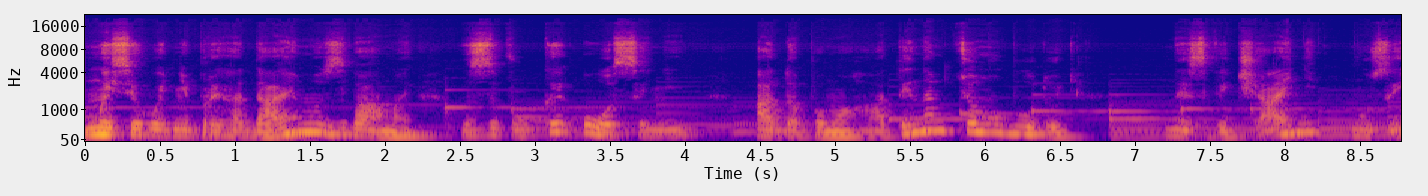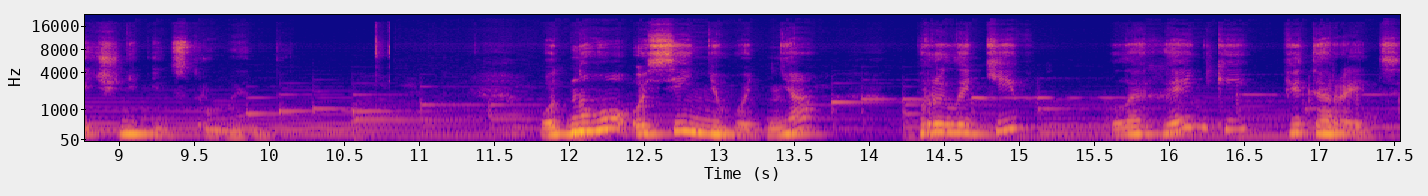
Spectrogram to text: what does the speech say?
ми сьогодні пригадаємо з вами звуки осені, а допомагати нам цьому будуть незвичайні музичні інструменти. Одного осіннього дня прилетів легенький вітерець.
